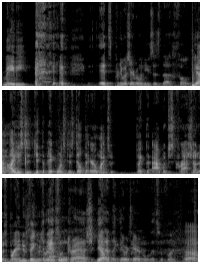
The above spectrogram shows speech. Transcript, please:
Maybe. it's pretty much everyone uses the phone. Yeah, I used to get the paper ones because Delta Airlines would, like, the app would just crash out. It was a brand new thing. It was the really apps cool. would crash. Yep. Yeah, like they were terrible. That's so funny. Uh,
